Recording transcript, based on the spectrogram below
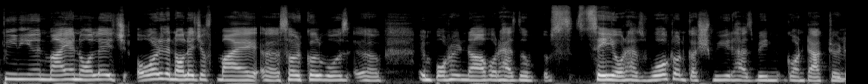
opinion my knowledge or the knowledge of my uh, circle was uh, important enough or has the say or has worked on kashmir has been contacted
